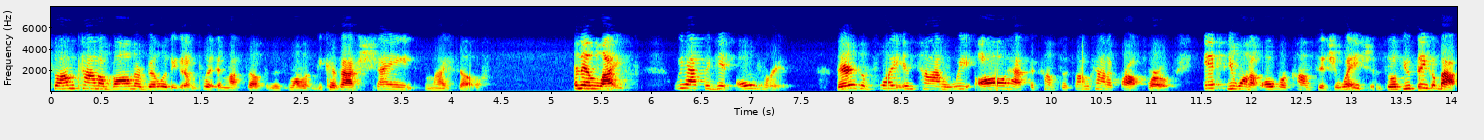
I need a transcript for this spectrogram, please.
some kind of vulnerability that I'm putting myself in this moment because I've shamed myself. And in life, we have to get over it. There's a point in time we all have to come to some kind of crossroad if you want to overcome situations. So if you think about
